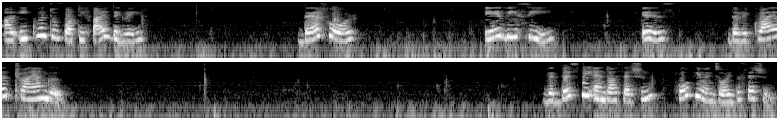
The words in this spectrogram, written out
are equal to 45 degrees. Therefore, ABC is the required triangle. With this we end our session. Hope you enjoyed the session.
